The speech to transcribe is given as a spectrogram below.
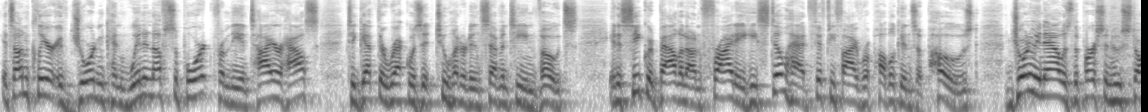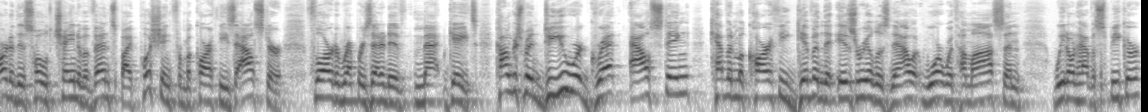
It's unclear if Jordan can win enough support from the entire House to get the requisite 217 votes. In a secret ballot on Friday, he still had 55 Republicans opposed. Joining me now is the person who started this whole chain of events by pushing for McCarthy's ouster, Florida Representative Matt Gaetz. Congressman, do you regret ousting Kevin McCarthy given that Israel is now at war with with Hamas and we don't have a speaker?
